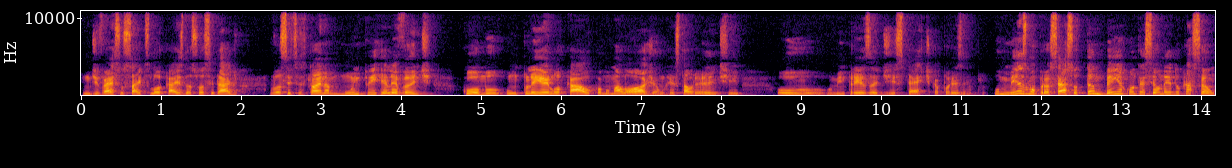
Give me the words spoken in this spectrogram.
em diversos sites locais da sua cidade, você se torna muito irrelevante como um player local, como uma loja, um restaurante, ou uma empresa de estética, por exemplo. O mesmo processo também aconteceu na educação.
